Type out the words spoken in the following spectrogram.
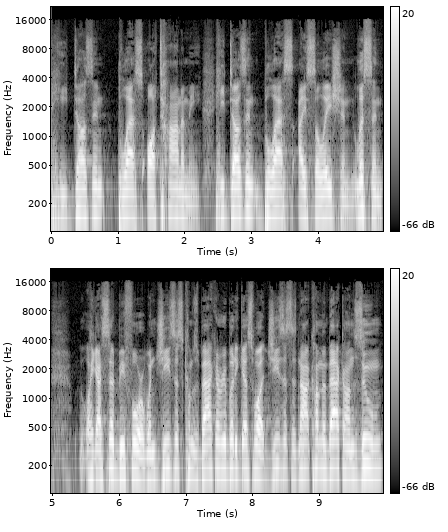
he doesn't bless autonomy, he doesn't bless isolation. Listen, like I said before, when Jesus comes back, everybody, guess what? Jesus is not coming back on Zoom.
